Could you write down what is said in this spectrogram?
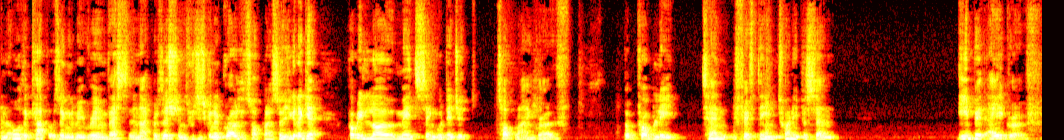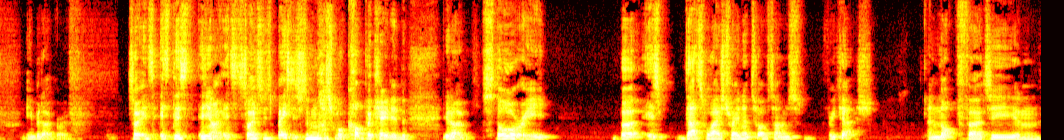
and all the capital is going to be reinvested in acquisitions, which is going to grow the top line. So you're going to get probably low, mid, single digit top line growth, but probably 10, 15, 20% EBITA growth, EBITDA growth. So it's it's this you know it's so it's basically just a much more complicated you know story, but it's that's why it's trading at twelve times free cash, and not thirty and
